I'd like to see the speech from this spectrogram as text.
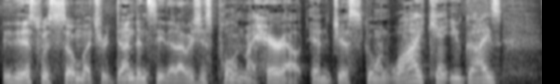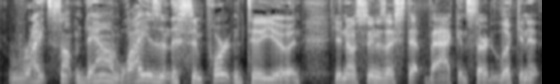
this was so much redundancy that I was just pulling my hair out and just going, why can't you guys write something down. Why isn't this important to you? And, you know, as soon as I stepped back and started looking at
